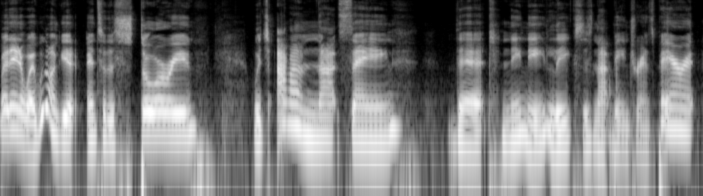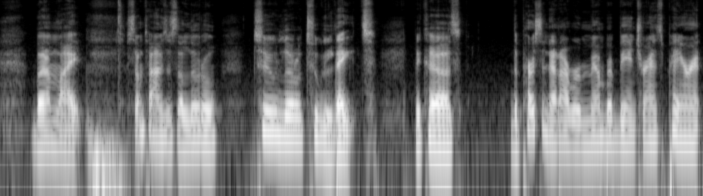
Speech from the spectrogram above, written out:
But anyway, we're going to get into the story, which I'm not saying that Nene Leakes is not being transparent, but I'm like, sometimes it's a little too little too late because the person that I remember being transparent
